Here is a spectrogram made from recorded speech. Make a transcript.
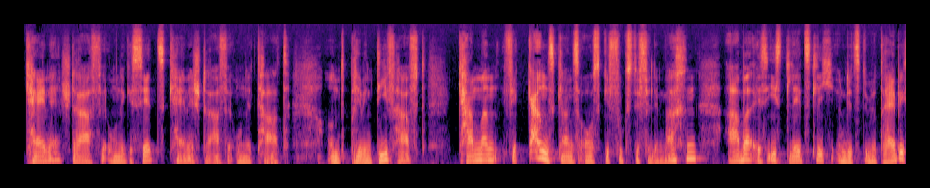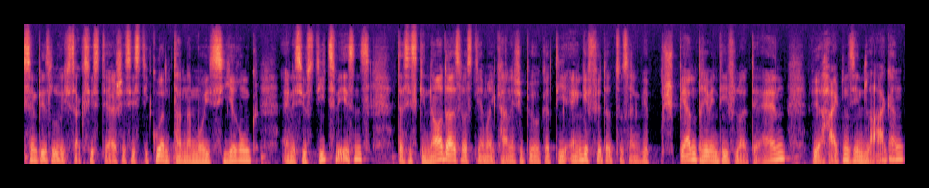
Keine Strafe ohne Gesetz, keine Strafe ohne Tat. Und Präventivhaft kann man für ganz, ganz ausgefuchste Fälle machen. Aber es ist letztlich, und jetzt übertreibe ich es ein bisschen, ich sage es hysterisch, es ist die Guantanamoisierung eines Justizwesens. Das ist genau das, was die amerikanische Bürokratie eingeführt hat, zu sagen, wir sperren präventiv Leute ein, wir halten sie in Lagern,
